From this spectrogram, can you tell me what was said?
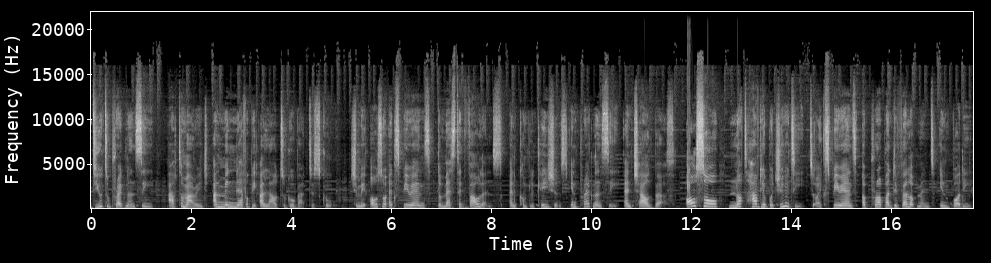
due to pregnancy after marriage and may never be allowed to go back to school. She may also experience domestic violence and complications in pregnancy and childbirth. Also, not have the opportunity to experience a proper development in body.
